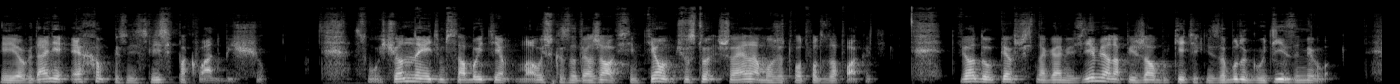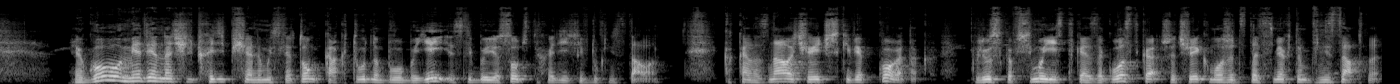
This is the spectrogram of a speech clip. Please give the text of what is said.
и ее рыдания эхом изнеслись по кладбищу. Смущенная этим событием, малышка задрожала всем телом, чувствуя, что она может вот-вот заплакать. Твердо упершись ногами в землю, она прижала букетик, не забуду груди и замерла. Ее голову медленно начали приходить печальные мысли о том, как трудно было бы ей, если бы ее собственных родителей вдруг не стало. Как она знала, человеческий век короток. Плюс ко всему есть такая загвоздка, что человек может стать смертным внезапно.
